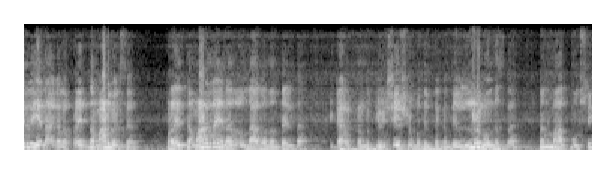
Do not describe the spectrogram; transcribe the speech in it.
ಇದ್ರೆ ಏನಾಗಲ್ಲ. ಪ್ರಯತ್ನ ಮಾಡ್ಬೇಕು ಸರ್. ಪ್ರಯತ್ನ ಮಾಡಿದ್ರೆ ಏನಾದ್ರೂ ಒಂದು ಆಗೋದು ಅಂತ ಹೇಳ್ತಾ, ಈ ಕಾರ್ಯಕ್ರಮಕ್ಕೆ ವಿಶೇಷವಾಗಿ ಬಂದಿರ್ತಕ್ಕಂಥ ಎಲ್ರಿಗೂ ಹೊಂದಿಸ್ತಾ ನನ್ನ ಮಾತು ಮುಗಿಸಿ,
